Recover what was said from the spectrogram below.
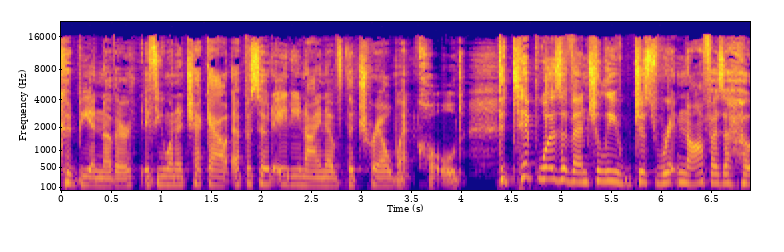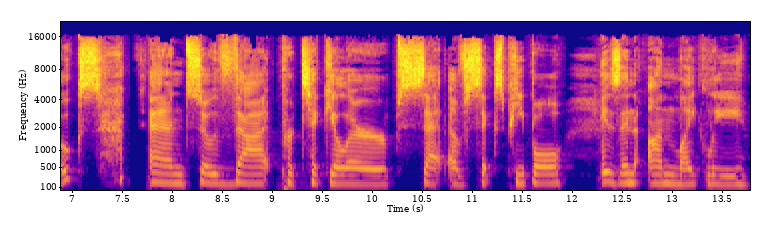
could be another if you want to check out episode 89 of The Trail Went Cold. The tip was eventually just written off as a hoax. And so that particular set of six people is an unlikely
